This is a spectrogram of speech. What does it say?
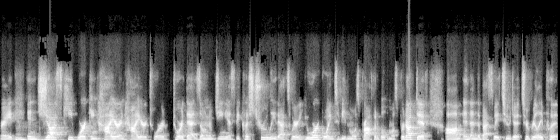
right? Mm-hmm. And just keep working higher and higher toward toward that zone of genius because truly that's where you're going to be the most profitable, the most productive. Um, and then the best way to, to to really put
